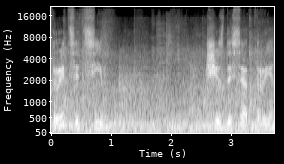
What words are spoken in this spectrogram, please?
Тридцять сім. Шістдесят три.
